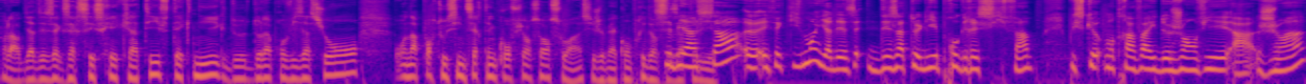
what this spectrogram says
Voilà, il y a des exercices récréatifs, techniques, de, de l'improvisation. On apporte aussi une certaine confiance en soi, hein, si j'ai bien compris dans ces ateliers. C'est bien ça. Euh, effectivement, il y a des, des ateliers progressifs, hein, puisqu'on travaille de janvier à juin.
